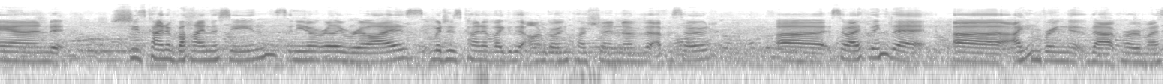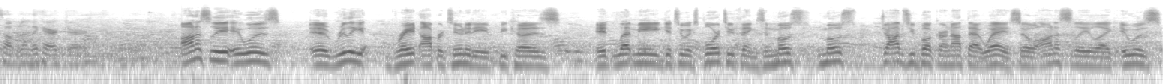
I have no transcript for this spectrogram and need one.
and she's kind of behind the scenes, and you don't really realize, which is kind of like the ongoing question of the episode. Uh, so I think that uh, I can bring that part of myself into the character. Honestly, it was a really great opportunity because it let me get to explore two things, and most most jobs you book are not that way. So honestly, like it was.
